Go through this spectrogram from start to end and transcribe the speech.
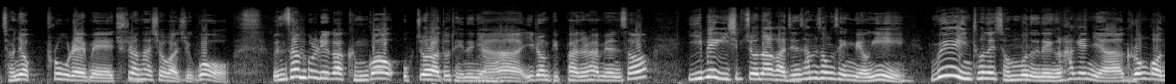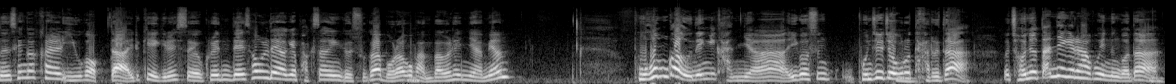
저녁 프로그램에 출연하셔가지고 은산분리가 금과 옥조라도 되느냐 음. 이런 비판을 하면서 220조나 가진 삼성생명이 왜 인터넷 전문 은행을 하겠냐 그런 거는 생각할 이유가 없다 이렇게 얘기를 했어요. 그런데 서울대학의 박상인 교수가 뭐라고 음. 반박을 했냐면 보험과 은행이 같냐 이것은 본질적으로 음. 다르다 전혀 딴 얘기를 하고 있는 거다.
